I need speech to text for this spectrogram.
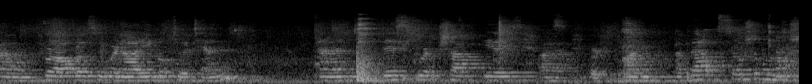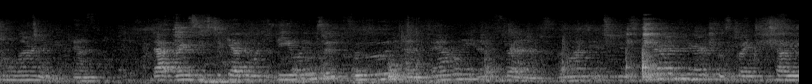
um, for all those who were not able to attend. And this workshop is uh, on, about social emotional learning. And that brings us together with feelings and food and family and friends. I want to introduce Karen here, who's going to tell you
